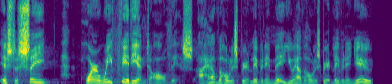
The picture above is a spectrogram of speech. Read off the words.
is to see where we fit into all this. I have the Holy Spirit living in me. You have the Holy Spirit living in you.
